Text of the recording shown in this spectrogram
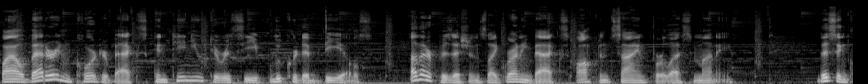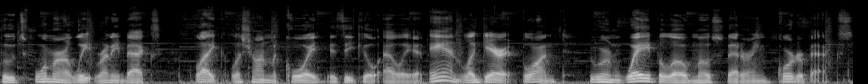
While veteran quarterbacks continue to receive lucrative deals, other positions like running backs often sign for less money. This includes former elite running backs like LeSean McCoy, Ezekiel Elliott, and LeGarrette Blunt, who earn way below most veteran quarterbacks.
